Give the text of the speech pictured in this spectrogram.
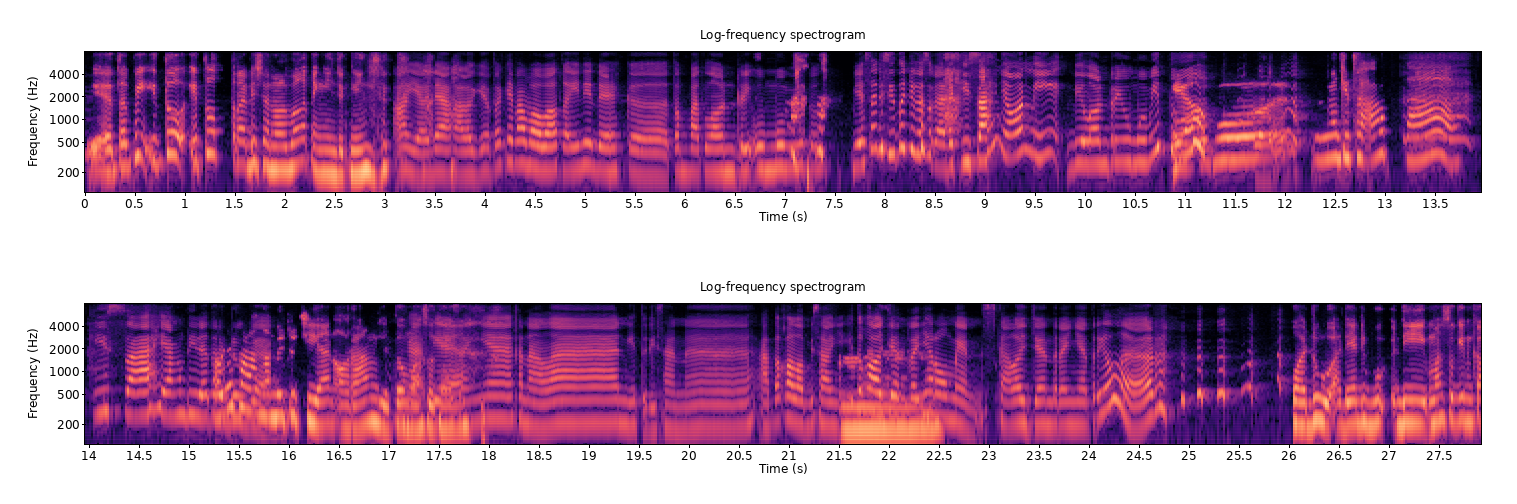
ya tapi itu itu tradisional banget yang nginjek-nginjek. Oh ya udah kalau gitu kita bawa ke ini deh ke tempat laundry umum gitu. Biasa di situ juga suka ada kisahnya Oni di laundry umum itu. Ya ampun. Hmm, Kisah apa? Kisah yang tidak Kalau salah terduga. ngambil cucian orang gitu Enggak, maksudnya. biasanya kenalan gitu di sana. Atau kalau misalnya itu kalau Hmm. genrenya romance, kalau genrenya thriller, Waduh, ada yang dibu- dimasukin ke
